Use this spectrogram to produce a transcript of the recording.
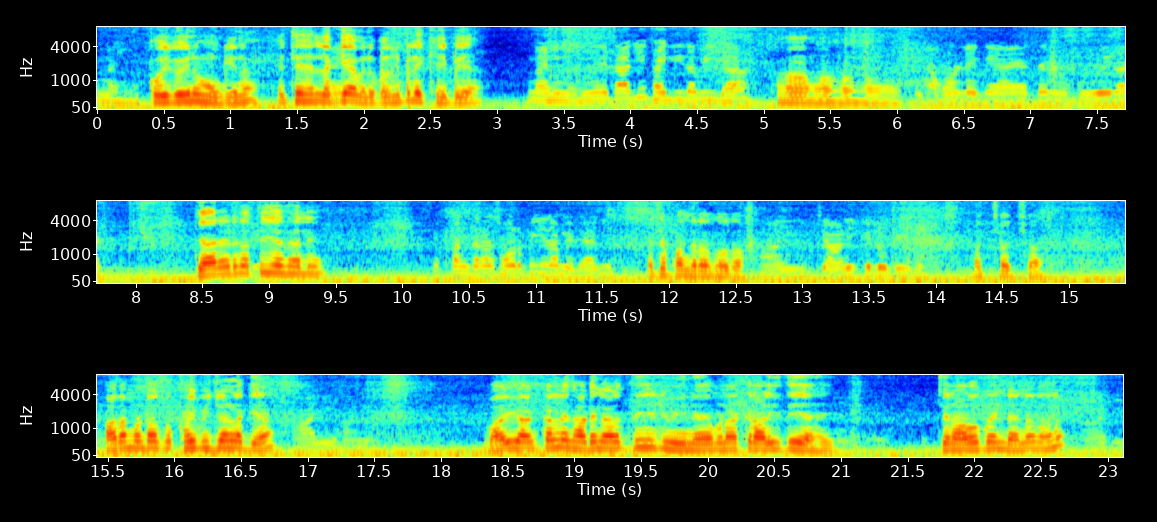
ਨਹੀਂ। ਕੋਈ ਕੋਈ ਨੂੰ ਹੋਊਗੀ ਨਾ। ਇੱਥੇ ਲੱਗਿਆ ਮੈਨੂੰ ਪਤਾ ਨਹੀਂ ਭਲੇਖੇ ਹੀ ਪਿਆ। ਨਹੀਂ ਨਹੀਂ ਇਹ ਤਾਂ ਜੀ ਥੈਲੀ ਦਾ ਬੀਜ ਆ। ਹਾਂ ਹਾਂ ਹਾਂ ਹਾਂ। ਇਹ ਤਾਂ ਹੁਣ ਲੈ ਕੇ ਆਏ ਇੱਥੇ ਮਸੂਏ ਦਾ। ਕਿਆ ਰੇਟ ਦਿੱਤੀ ਹੈ ਥੈਲੀ? ਇਹ 1500 ਰੁਪਏ ਦਾ ਮਿਲਿਆ ਜੀ। ਅੱਛਾ 1500 ਦਾ। ਹਾਂ ਜੀ 40 ਕਿਲੋ ਬੀਜ। ਅੱਛਾ ਅੱਛਾ। ਆ ਤਾਂ ਮੁੰਡਾ ਸੁੱਖਾ ਹੀ ਬੀਜਣ ਲੱਗਿਆ। ਹਾਂ ਜੀ ਹਾਂ ਜੀ। ਬਾਈ ਅੰਕਲ ਨੇ ਸਾਡੇ ਨਾਲ ਦੀ ਜ਼ਮੀਨ ਹੈ ਬਣਾ ਕਰਾਲੀ ਤੇ ਆ ਇਹ। ਚਨਾਲੋ ਪਿੰਡ ਹੈ ਇਹਨਾਂ ਦਾ ਹਨਾ? ਹਾਂ। ਜੀ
